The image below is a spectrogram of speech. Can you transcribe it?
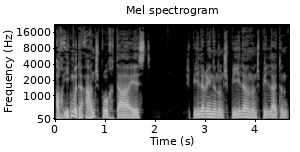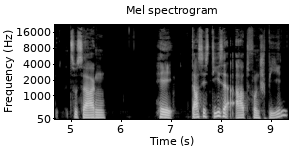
auch irgendwo der Anspruch da ist, Spielerinnen und Spielern und Spielleitern zu sagen, hey, das ist diese Art von Spiel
